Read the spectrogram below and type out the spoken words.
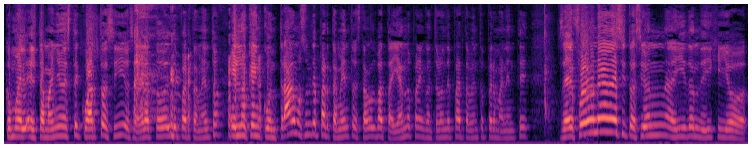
como el, tamaño de este cuarto así, o sea, era todo el departamento. En lo que encontrábamos un departamento, estábamos batallando para encontrar un departamento permanente. O sea, fue una situación ahí donde dije yo,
